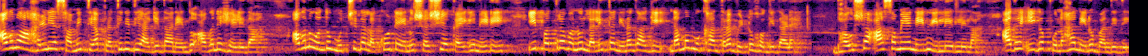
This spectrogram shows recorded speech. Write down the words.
ಅವನು ಆ ಹಳ್ಳಿಯ ಸಮಿತಿಯ ಪ್ರತಿನಿಧಿಯಾಗಿದ್ದಾನೆ ಎಂದು ಅವನೇ ಹೇಳಿದ. ಅವನು ಒಂದು ಮುಚ್ಚಿದ ಲಕೋಟೆಯನ್ನು ಶಶಿಯ ಕೈಗೆ ನೀಡಿ, ಈ ಪತ್ರವನ್ನು ಲಲಿತ ನಿನಗಾಗಿ ನಮ್ಮ ಮುಖಾಂತರ ಬಿಟ್ಟು ಹೋಗಿದ್ದಾಳೆ. ಬಹುಶಃ ಆ ಸಮಯ ನೀನು ಇಲ್ಲಿ ಇರಲಿಲ್ಲ, ಆದರೆ ಈಗ ಪುನಃ ನೀನು ಬಂದಿದ್ದಿ.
